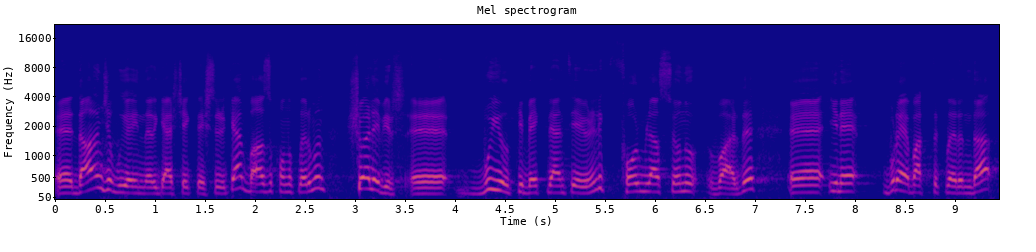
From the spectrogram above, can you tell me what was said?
E, Daha önce bu yayınları gerçekleştirirken bazı konuklarımın şöyle bir e, bu yılki beklentiye yönelik formülasyonu vardı. E, yine buraya baktıklarında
